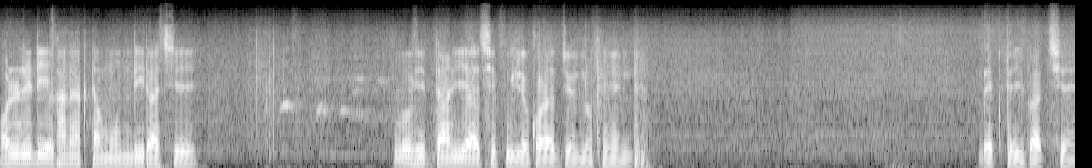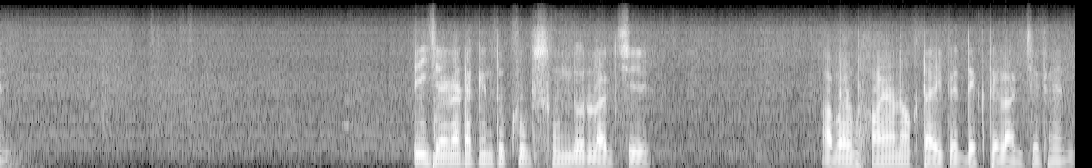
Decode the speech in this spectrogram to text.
অলরেডি এখানে একটা মন্দির আছে। পুরোহিত দাঁড়িয়ে আছে পুজো করার জন্য ফ্রেন্ড দেখতেই পাচ্ছেন। এই জায়গাটা কিন্তু খুব সুন্দর লাগছে। আবার ভয়ানক টাইপের দেখতে লাগছে ফ্রেন্ড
